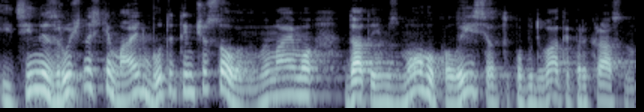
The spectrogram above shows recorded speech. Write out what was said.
І ці незручності мають бути тимчасовими. Ми маємо дати їм змогу колись от побудувати прекрасну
